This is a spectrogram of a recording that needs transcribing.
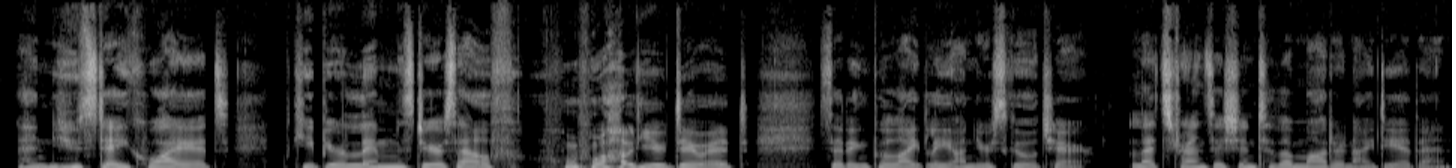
and you stay quiet, keep your limbs to yourself while you do it, sitting politely on your school chair. Let's transition to the modern idea then.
